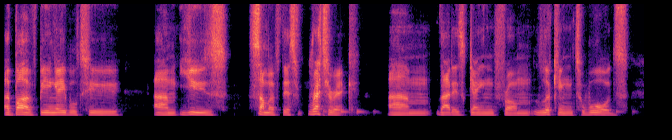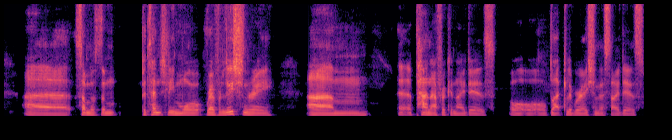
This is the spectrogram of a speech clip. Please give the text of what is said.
above, being able to um, use some of this rhetoric um, that is gained from looking towards uh, some of the potentially more revolutionary um, uh, Pan African ideas or, or, or, Black liberationist ideas.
